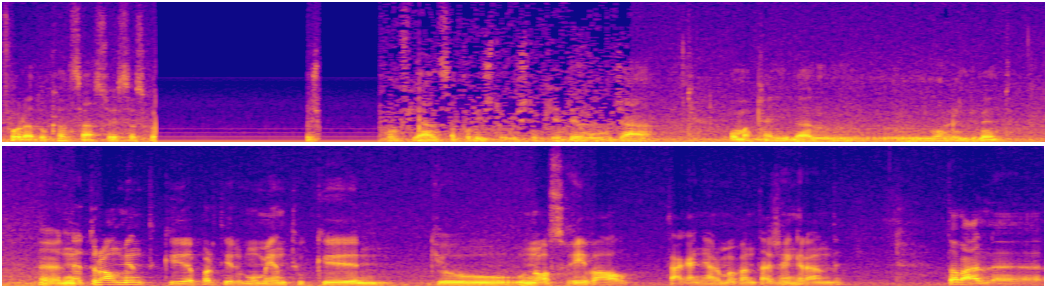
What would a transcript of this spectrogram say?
fora do cansaço, essas coisas, confiança, por isto, isto que deu já uma caída no rendimento. Eh, Naturalmente que a partir do momento que, que o, o nosso rival está a ganhar uma vantagem grande, طبعا آه،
